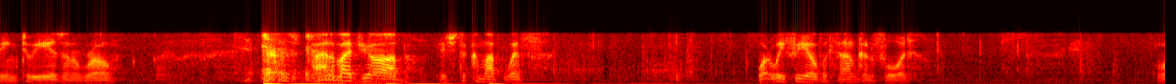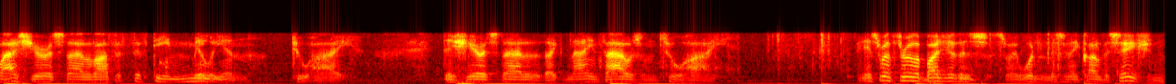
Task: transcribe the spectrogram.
being two years in a row. Part of our job is to come up with what we feel the town can afford. Last year, it started off at fifteen million, too high. This year, it started at like nine thousand, too high. I just went through the budget as, so I wouldn't miss any conversation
